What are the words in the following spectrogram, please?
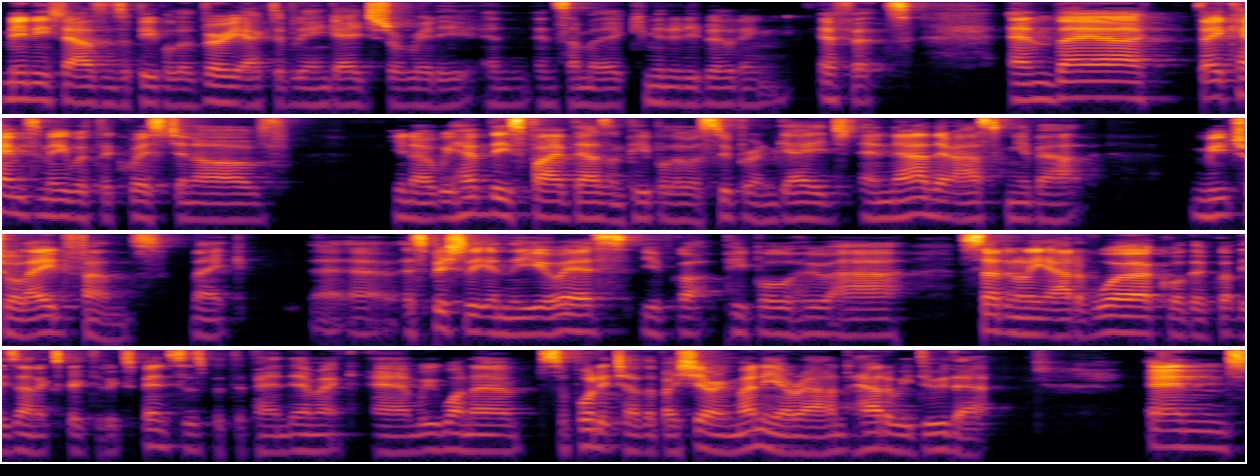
many thousands of people that are very actively engaged already in, in some of their community building efforts. And they are they came to me with the question of you know, we have these 5,000 people who are super engaged, and now they're asking about mutual aid funds. Like, uh, uh especially in the US, you've got people who are suddenly out of work or they've got these unexpected expenses with the pandemic, and we want to support each other by sharing money around. How do we do that? And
